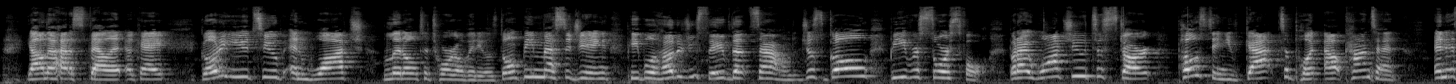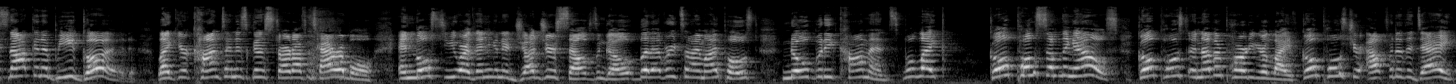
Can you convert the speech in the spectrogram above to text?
y'all know how to spell it, okay? Go to YouTube and watch little tutorial videos. Don't be messaging people, how did you save that sound? Just go be resourceful. But I want you to start posting. You've got to put out content. And it's not gonna be good. Like your content is gonna start off terrible. And most of you are then gonna judge yourselves and go, but every time I post, nobody comments. Well, like, Go post something else. Go post another part of your life. Go post your outfit of the day.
